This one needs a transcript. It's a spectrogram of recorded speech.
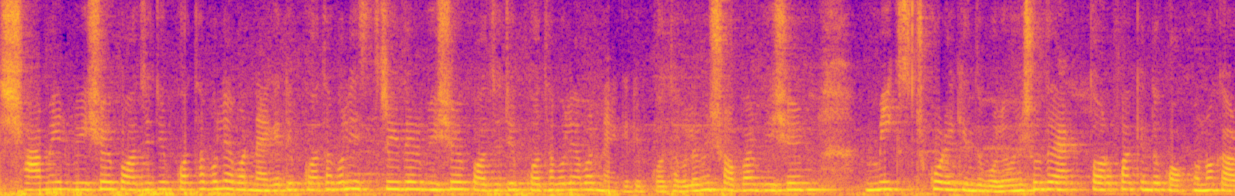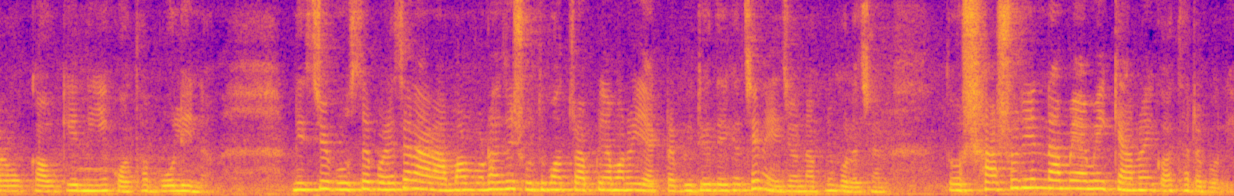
স্বামীর বিষয়ে পজিটিভ কথা বলি, আবার নেগেটিভ কথা বলি, স্ত্রীদের বিষয়ে পজিটিভ কথা বলি, আবার নেগেটিভ কথা বলি। আমি সবার বিষয়ে মিক্সড করে কিন্তু বলি। আমি শুধু একতরফা কিন্তু কখনো কারও, কাউকে নিয়ে কথা বলি না। নিশ্চয়ই বুঝতে পেরেছেন। আর আমার মনে হয় যে, শুধুমাত্র আপনি আমার ওই একটা ভিডিও দেখেছেন, এই জন্য আপনি বলেছেন। তো শাশুড়ির নামে আমি কেন এই কথাটা বলি?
